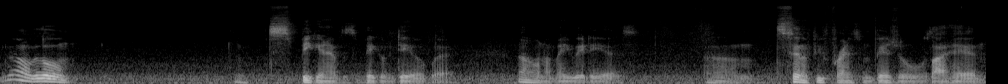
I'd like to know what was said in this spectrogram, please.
You know, a little speaking of it's big of a deal, but I don't know, maybe it is. Um, sent a few friends some visuals I had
